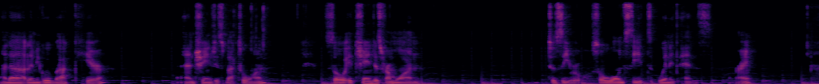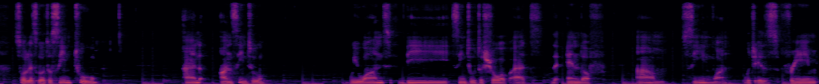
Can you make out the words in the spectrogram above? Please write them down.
and uh, let me go back here and change this back to one so it changes from one to zero so we won't see it when it ends right so let's go to scene two and on scene two we want the scene two to show up at the end of um, scene one, which is frame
